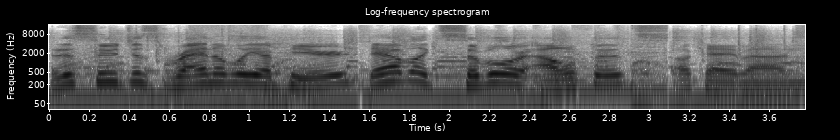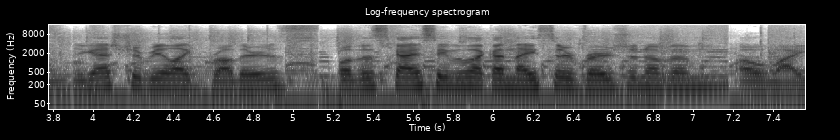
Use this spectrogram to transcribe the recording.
And this dude just randomly appeared. They have like similar outfits. Okay, man. You guys should be like brothers. But this guy seems like a nicer version of him. Oh my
